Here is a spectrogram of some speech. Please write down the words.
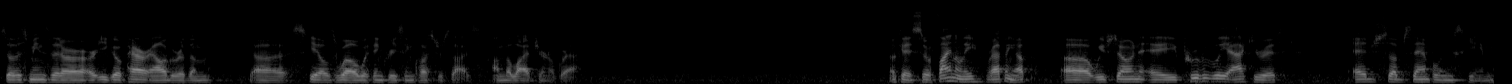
So this means that our, our Ego-Par algorithm uh, scales well with increasing cluster size on the LiveJournal graph. Okay, so finally, wrapping up, uh, we've shown a provably accurate edge subsampling scheme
